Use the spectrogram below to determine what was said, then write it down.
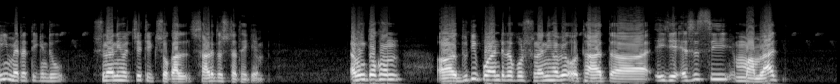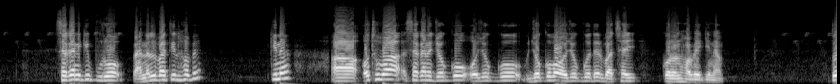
এই ম্যাটারটি কিন্তু শুনানি হচ্ছে ঠিক সকাল সাড়ে দশটা থেকে। এবং তখন দুটি পয়েন্টের ওপর শুনানি হবে, অর্থাৎ এই যে এসএসসি মামলা, সেখানে কি পুরো প্যানেল বাতিল হবে কিনা? অথবা সেখানে যোগ্য, অযোগ্য, যোগ্য বা অযোগ্যদের বাছাইকরণ হবে কিনা? তো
